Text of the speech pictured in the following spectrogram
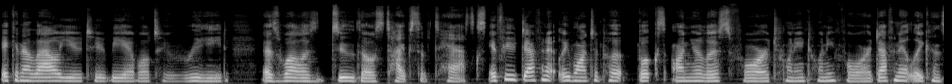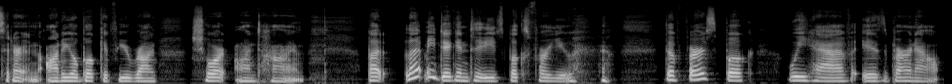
it can allow you to be able to read as well as do those types of tasks. If you definitely want to put books on your list for 2024, definitely consider an audiobook if you run short on time. But let me dig into these books for you. the first book we have is Burnout.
